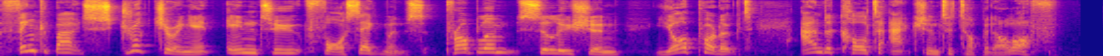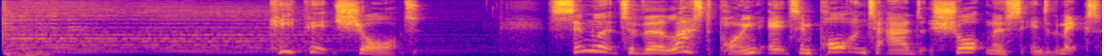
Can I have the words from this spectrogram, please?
Think about structuring it into four segments problem, solution, your product, and a call to action to top it all off. Keep it short. Similar to the last point, it's important to add shortness into the mix.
